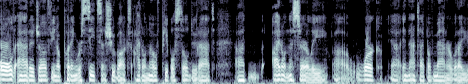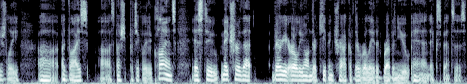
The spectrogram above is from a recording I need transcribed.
old adage of you know putting receipts in shoebox. I don't know if people still do that. Uh, I don't necessarily uh, work uh, in that type of manner. What I usually uh, advise, uh, especially particularly to clients, is to make sure that very early on they're keeping track of their related revenue and expenses.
